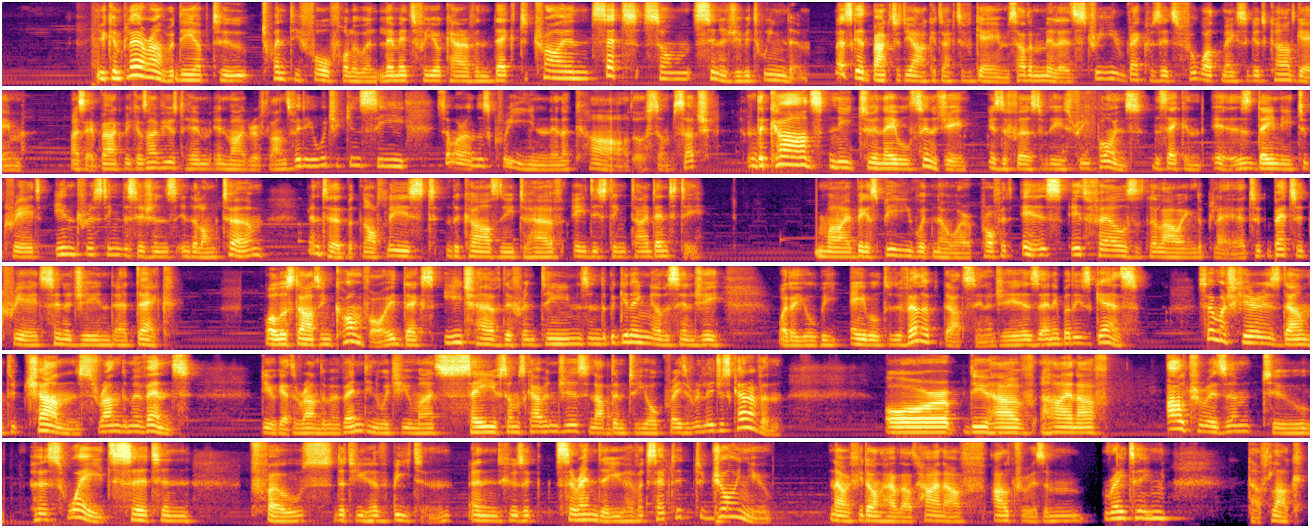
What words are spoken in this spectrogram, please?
You can play around with the up to 24 follower limit for your caravan deck to try and set some synergy between them. Let's get back to the architect of games, Adam Miller's three requisites for what makes a good card game. I say back because I've used him in my Griftlands video, which you can see somewhere on the screen in a card or some such. The cards need to enable synergy, is the first of these three points. The second is they need to create interesting decisions in the long term, and third but not least, the cards need to have a distinct identity. My biggest peeve with Nowhere Prophet is it fails at allowing the player to better create synergy in their deck. While the starting convoy decks each have different teams in the beginning of a synergy, whether you'll be able to develop that synergy is anybody's guess. So much here is down to chance, random events, do you get a random event in which you might save some scavengers and add them to your crazy religious caravan? Or do you have high enough altruism to persuade certain foes that you have beaten and whose surrender you have accepted to join you? Now, if you don't have that high enough altruism rating, tough luck.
